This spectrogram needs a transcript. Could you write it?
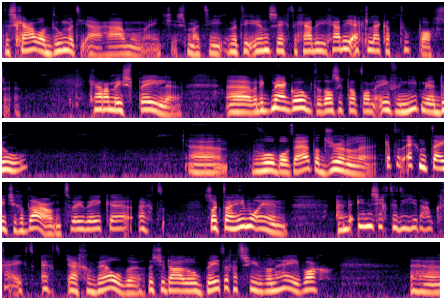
Dus ga wat doen met die aha-momentjes. Met die, met die inzichten. Ga die, ga die echt lekker toepassen. Ga ermee spelen. Uh, want ik merk ook dat als ik dat dan even niet meer doe uh, bijvoorbeeld hè, dat journalen. Ik heb dat echt een tijdje gedaan. Twee weken echt zat ik daar helemaal in. En de inzichten die je daar krijgt, echt ja, geweldig. Dat je daardoor ook beter gaat zien van... hé, hey, wacht, uh,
